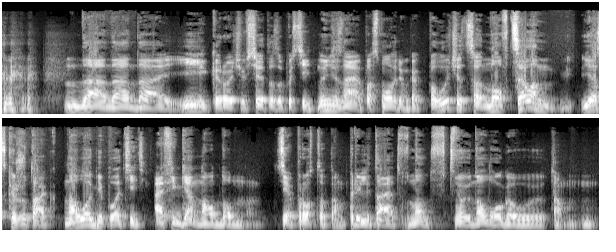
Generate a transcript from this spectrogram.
Да, да, да. И, короче, все это запустить. Ну, не знаю, знаю, посмотрим, как получится. Но в целом, я скажу так, налоги платить офигенно удобно. Тебе просто там прилетает в, в твою налоговую там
